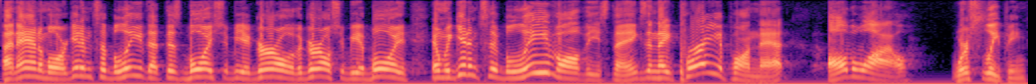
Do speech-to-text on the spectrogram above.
an animal or get them to believe that this boy should be a girl or the girl should be a boy. And we get them to believe all these things and they prey upon that. All the while, we're sleeping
